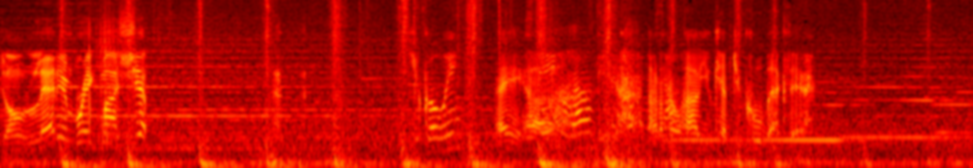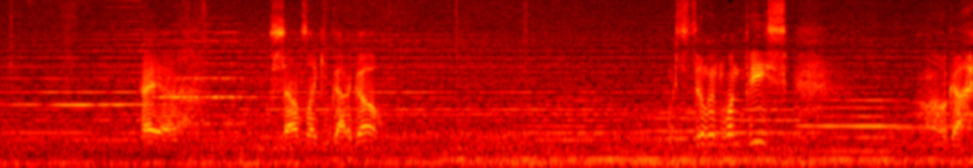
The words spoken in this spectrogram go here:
don't let him break my ship. Going? Hey, uh, I don't know how you kept your cool back there. Hey, uh, sounds like you gotta go. We're still in one piece. Oh, God.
